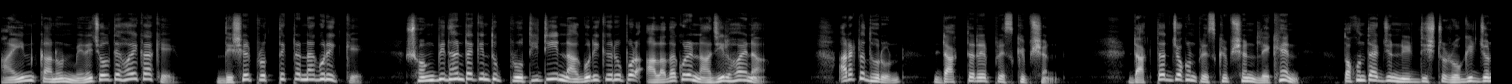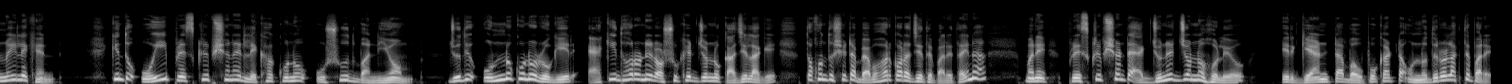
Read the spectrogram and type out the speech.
আইন কানুন মেনে চলতে হয় কাকে? দেশের প্রত্যেকটা নাগরিককে। সংবিধানটা কিন্তু প্রতিটি নাগরিকের উপর আলাদা করে নাজিল হয় না। আর একটা ধরুন, ডাক্তারের প্রেসক্রিপশন। ডাক্তার যখন প্রেসক্রিপশন লেখেন, তখন তো একজন নির্দিষ্ট রোগীর জন্যই লেখেন। কিন্তু ওই প্রেসক্রিপশনের লেখা কোনো ওষুধ বা নিয়ম যদি অন্য কোনো রোগীর একই ধরনের অসুখের জন্য কাজে লাগে, তখন তো সেটা ব্যবহার করা যেতে পারে, তাই না? মানে প্রেসক্রিপশনটা একজনের জন্য হলেও এর জ্ঞানটা বা উপকারটা অন্যদেরও লাগতে পারে।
